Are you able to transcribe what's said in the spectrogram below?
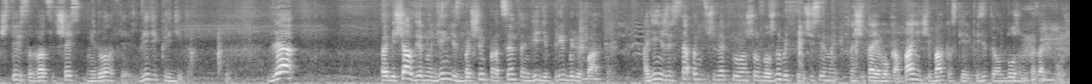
426 миллионов в виде кредита. Для пообещал вернуть деньги с большим процентом в виде прибыли банка. А денежные средства, полученные от Илона Шора, должны быть перечислены на счета его компании, чьи банковские реквизиты он должен указать позже.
